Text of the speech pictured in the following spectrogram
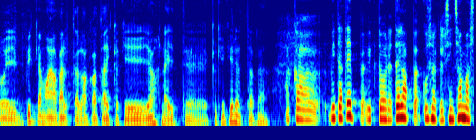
või pikema aja vältel, aga ta ikkagi jah, neid ikkagi kirjutab ja aga mida teeb Viktoria, ta elab kusagil siinsamas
